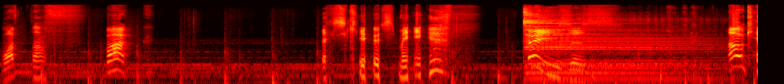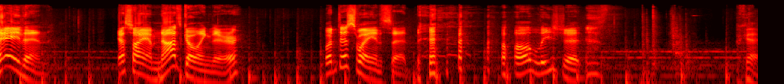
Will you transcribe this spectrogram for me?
What the fuck? Excuse me. Jesus. Okay then. Guess I am not going there. But this way instead. Holy shit. Okay.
